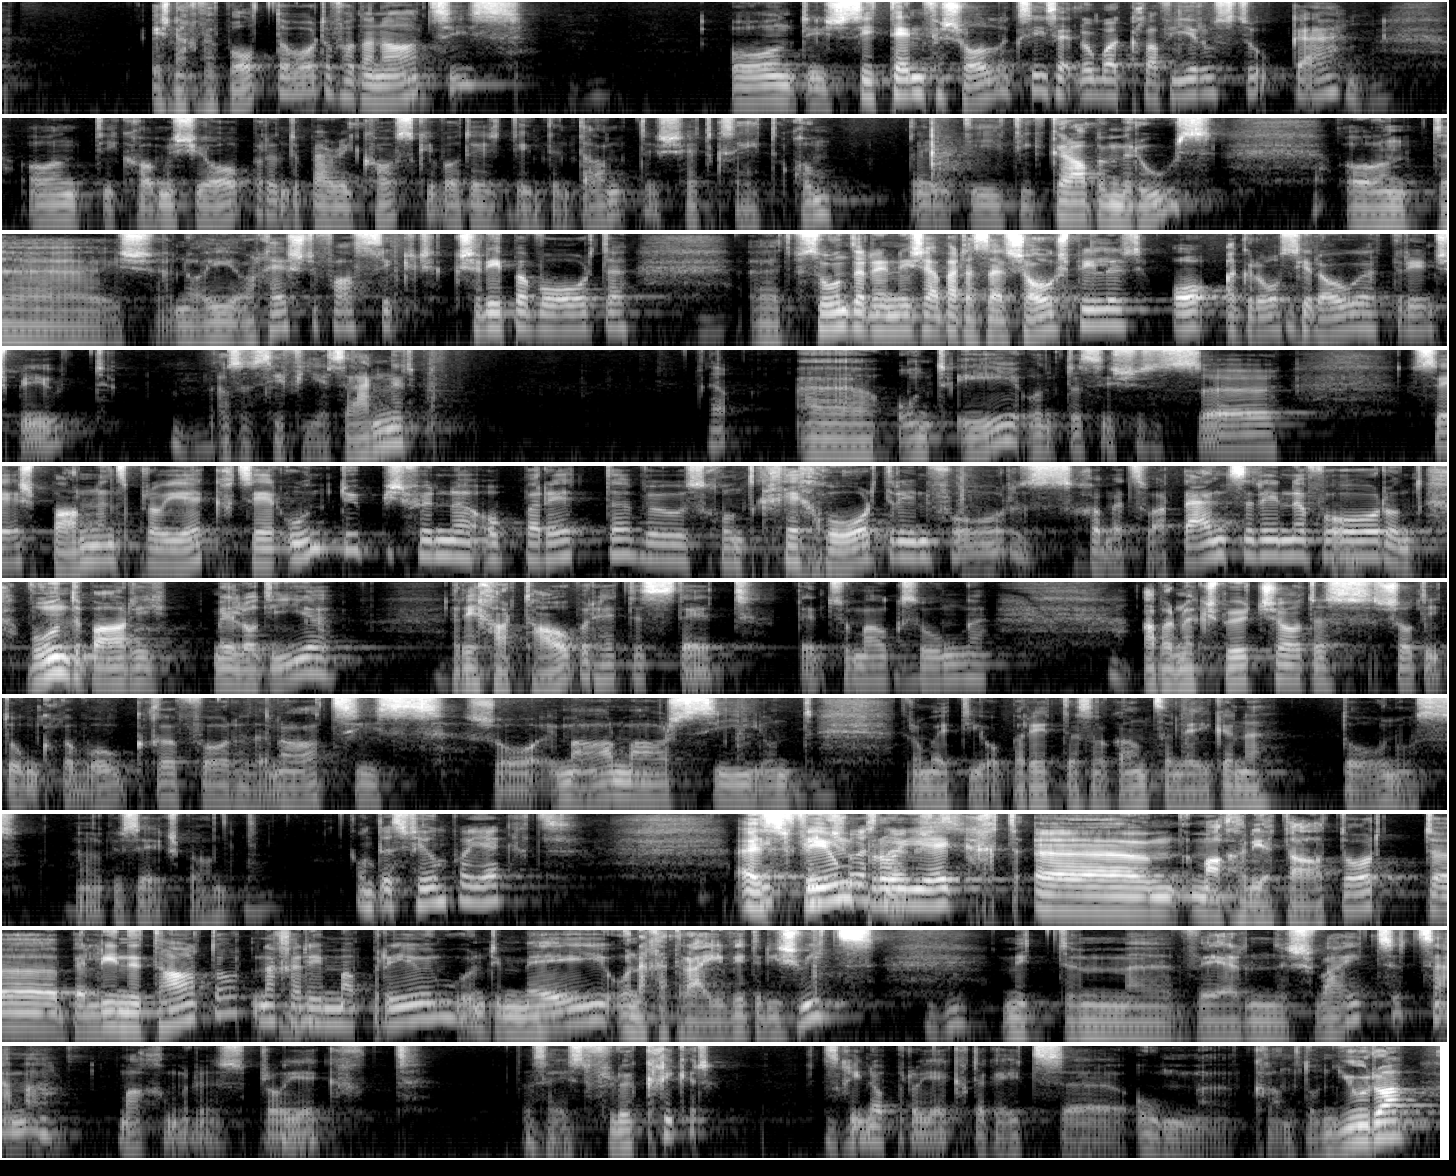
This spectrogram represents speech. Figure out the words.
ist nach verboten worden von den Nazis. Und ist seitdem verschollen gewesen. Es hat nur einen Klavierauszug gegeben. Mhm. Und die komische Oper, und der Barry Kosky, der der Intendant ist, hat gesagt, komm, die, die, die graben wir aus. Und äh, ist eine neue Orchesterfassung geschrieben worden. Äh, das Besondere ist eben, dass ein Schauspieler auch eine grosse Rolle drin spielt. Mhm. Also es sind vier Sänger. Ja. Äh, und ich. Und das ist ein, äh, sehr spannendes Projekt, sehr untypisch für eine Operette, weil es kommt kein Chor drin vor, es kommen zwar Tänzerinnen vor und wunderbare Melodien. Richard Tauber hat es dort dann zumal gesungen. Aber man spürt schon, dass schon die dunklen Wolken vor den Nazis schon im Anmarsch sind und darum hat die Operette so ganz eigenen Tonus. Ja, ich bin sehr gespannt. Und das Filmprojekt? Ein Filmprojekt äh, mache ich einen Tatort, äh, Berliner Tatort, nachher im April und im Mai und dann drehe ich wieder in die Schweiz. Mhm. Mit dem äh, Werner Schweizer zusammen machen wir ein Projekt, das heißt Flückiger, das Kinoprojekt. Da geht es äh, um äh, Kanton Jura.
